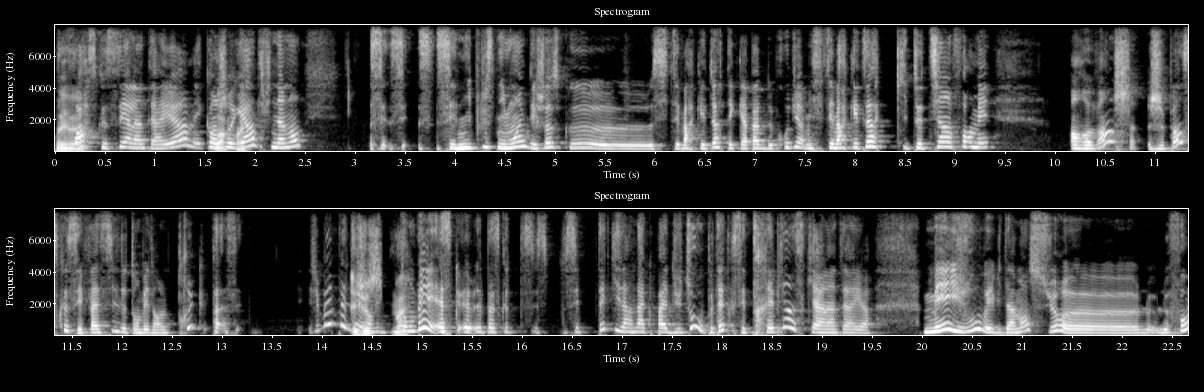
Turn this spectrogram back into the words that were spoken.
pour voir ce que c'est à l'intérieur. Mais quand je regarde, finalement, c'est ni plus ni moins que des choses que si tu es marketeur, tu es capable de produire. Mais si tu es marketeur qui te tient informé. En revanche, je pense que c'est facile de tomber dans le truc. Enfin, j'ai même pas envie de tomber. Est-ce que, euh, parce que c'est peut-être qu'ils n'arnaquent pas du tout, ou peut-être que c'est très bien ce qu'il y a à l'intérieur. Mais ils jouent évidemment sur euh, le, le faux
